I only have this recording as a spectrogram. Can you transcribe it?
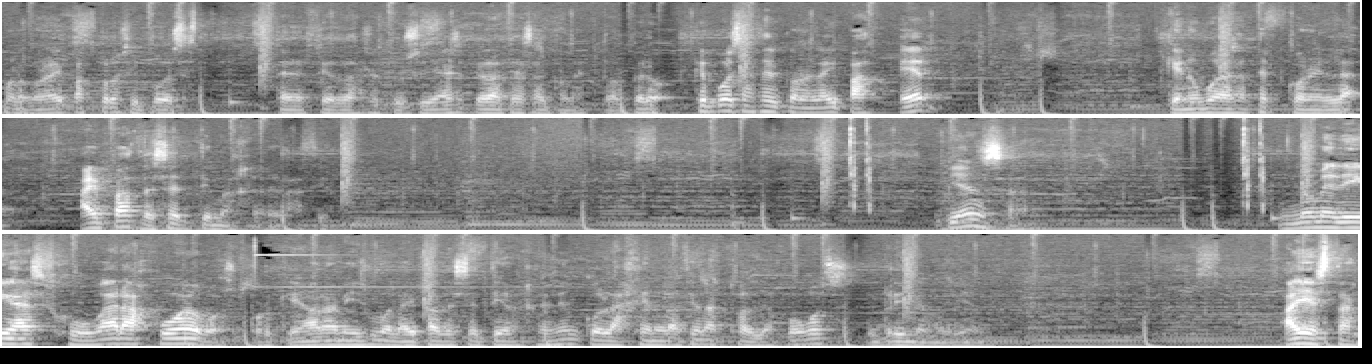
Bueno, con el iPad Pro sí puedes tener ciertas exclusividades gracias al conector, pero ¿qué puedes hacer con el iPad Air que no puedes hacer con el iPad de séptima generación? Piensa, no me digas jugar a juegos, porque ahora mismo el iPad de séptima generación con la generación actual de juegos rinde muy bien. Ahí está,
